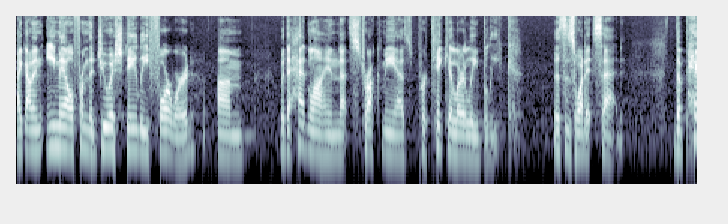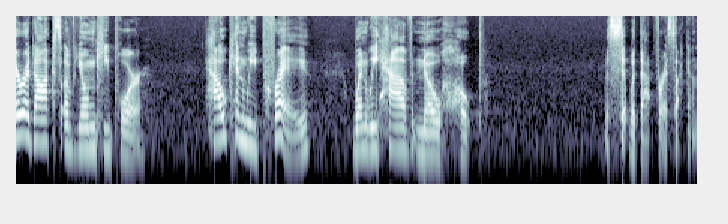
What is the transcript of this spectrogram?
I got an email from the Jewish Daily Forward um, with a headline that struck me as particularly bleak. This is what it said The paradox of Yom Kippur. How can we pray when we have no hope? Let's sit with that for a second.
